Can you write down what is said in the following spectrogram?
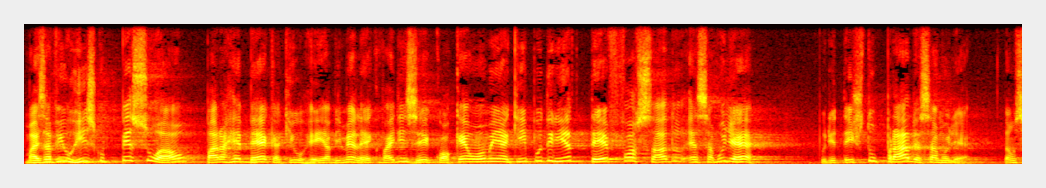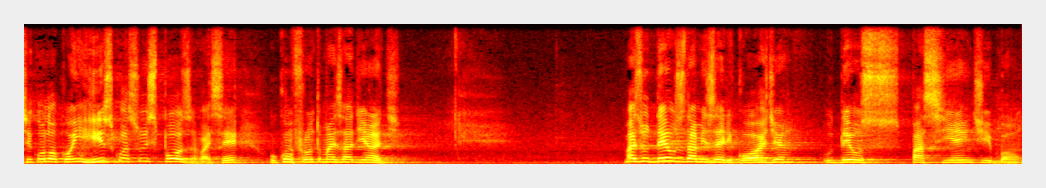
Mas havia o risco pessoal para Rebeca, que o rei Abimeleque vai dizer: qualquer homem aqui poderia ter forçado essa mulher, poderia ter estuprado essa mulher. Então se colocou em risco a sua esposa, vai ser o confronto mais adiante. Mas o Deus da misericórdia, o Deus paciente e bom,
